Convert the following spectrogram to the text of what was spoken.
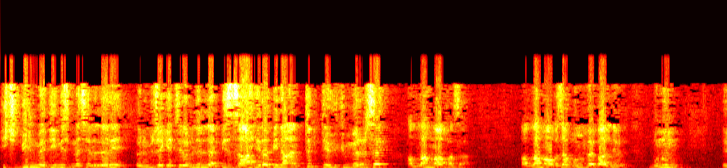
hiç bilmediğimiz meseleleri önümüze getirebilirler. Biz zahire binaen tıp diye hüküm verirsek Allah muhafaza. Allah muhafaza bunun vebalini, bunun e,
